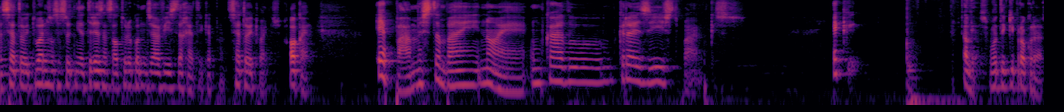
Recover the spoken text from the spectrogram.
Uh, 7 ou 8 anos, não sei se eu tinha 3 nessa altura quando já vi isso da rétrica. Pronto, 7 ou 8 anos, ok. É pá, mas também, não é? Um bocado crazy isto, pá. É que. Aliás, vou ter que ir procurar.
